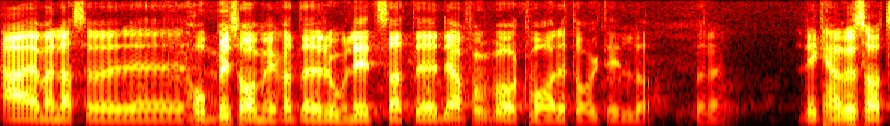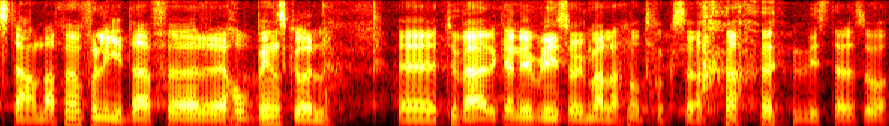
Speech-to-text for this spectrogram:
Nej, men alltså eh, hobbys har man ju för att det är roligt så att eh, det får vara kvar ett tag till då. Så det. Det kanske är så att stand-upen får lida för hobbyns skull. Eh, tyvärr kan det ju bli så emellanåt också. Visst är det så.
